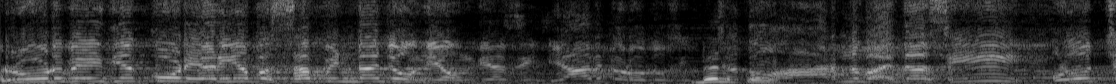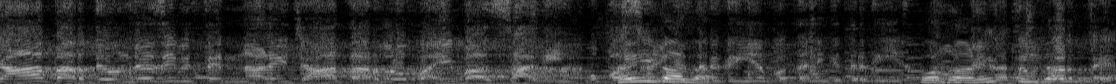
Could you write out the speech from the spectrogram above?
ਰੋਡਵੇਜ ਦੀਆਂ ਘੋੜੇ ਵਾਲੀਆਂ ਬੱਸਾਂ ਪਿੰਡਾਂ 'ਚ ਆਉਂਦੀਆਂ ਹੁੰਦੀਆਂ ਸੀ। ਯਾਦ ਕਰੋ ਤੁਸੀਂ। ਜਦੋਂ ਹਾਰਨ ਵੱਜਦਾ ਸੀ ਉਦੋਂ ਚਾਹ ਧਰਦੇ ਹੁੰਦੇ ਸੀ ਵੀ ਤਿੰਨ ਵਾਲੀ ਚਾਹ ਧਰ ਲਓ ਭਾਈ ਬੱਸ ਆ ਗਈ। ਉਹ ਬੱਸਾਂ। ਕਿੱਧਰ ਗਈਆਂ ਪਤਾ ਨਹੀਂ ਕਿੱਧਰ ਗਈਆਂ। ਪਤਾ ਨਹੀਂ ਕੀ। ਕਰਤੇ।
